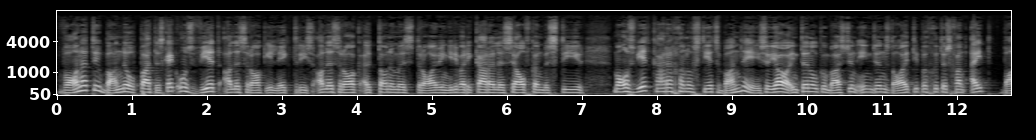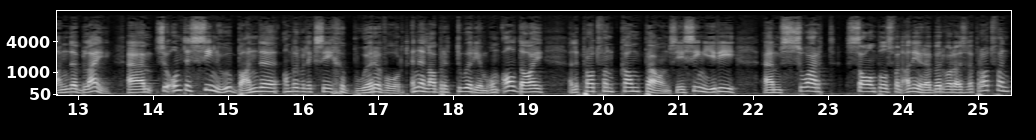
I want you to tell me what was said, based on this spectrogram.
waarna toe bande op pad is. Kyk, ons weet alles raak elektries, alles raak autonomous driving, hierdie wat die karre hulle self kan bestuur, maar ons weet karre gaan nog steeds bande hê. So ja, internal combustion engines, daai tipe goeders gaan uit bande bly. Ehm um, so om te sien hoe bande amper wil ek sê gebore word in 'n laboratorium om al daai hulle praat van compounds. Jy sien hierdie ehm um, swart samples van al die rubber waar is. Hulle praat van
